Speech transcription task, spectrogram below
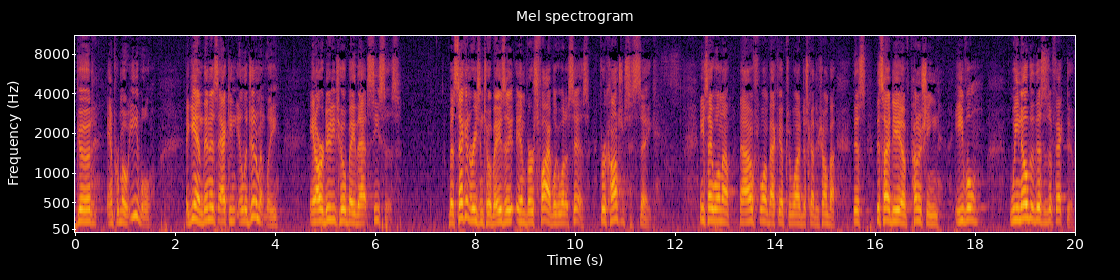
good and promote evil, again, then it's acting illegitimately, and our duty to obey that ceases. But second reason to obey is in verse 5. Look at what it says. For conscience' sake. And you say, well, now, now I want to back up to what I just got to talking about. This, this idea of punishing evil, we know that this is effective.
